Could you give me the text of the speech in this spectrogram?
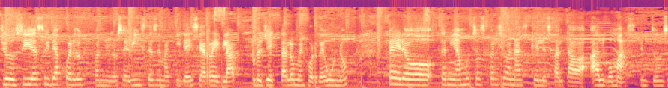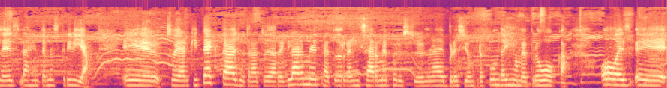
Yo sí estoy de acuerdo que cuando uno se viste, se maquilla y se arregla, proyecta lo mejor de uno, pero tenía muchas personas que les faltaba algo más. Entonces la gente me escribía, eh, soy arquitecta, yo trato de arreglarme, trato de organizarme, pero estoy en una depresión profunda y no me provoca. O es, eh,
